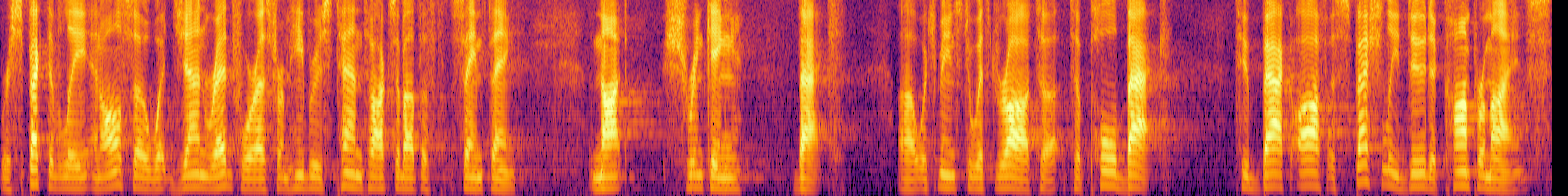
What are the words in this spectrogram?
respectively. And also, what Jen read for us from Hebrews 10 talks about the th- same thing not shrinking back, uh, which means to withdraw, to, to pull back, to back off, especially due to compromise.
